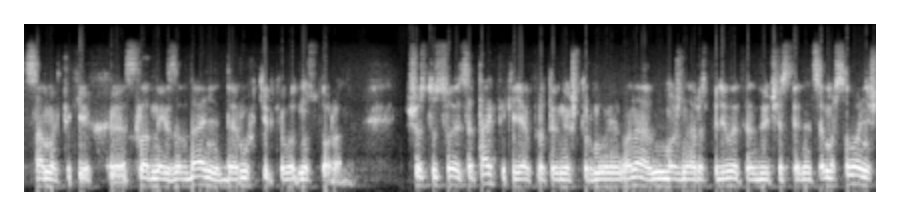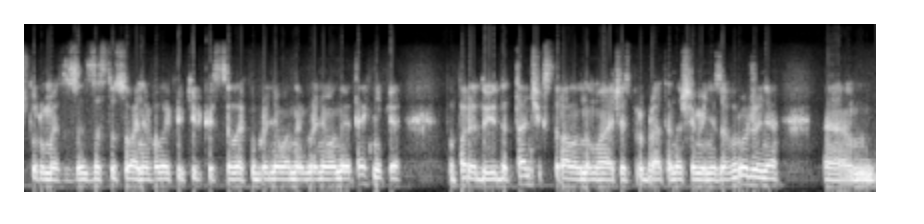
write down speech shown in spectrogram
самих таких е, складних завдань, де рух тільки в одну сторону. Що стосується тактики, як противник штурмує, вона можна розподілити на дві частини. Це масовані штурми з застосуванням великої кількості легкоброньованої броньованої техніки. Попереду йде танчик з тралом, намагаючись прибрати наші міні-загородження. Ем,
